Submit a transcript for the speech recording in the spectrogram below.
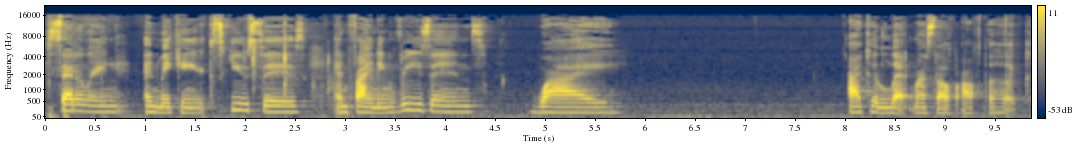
settling and making excuses and finding reasons why I could let myself off the hook.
